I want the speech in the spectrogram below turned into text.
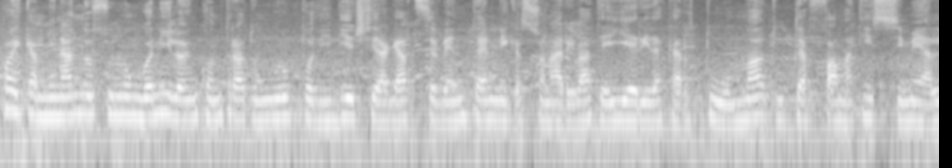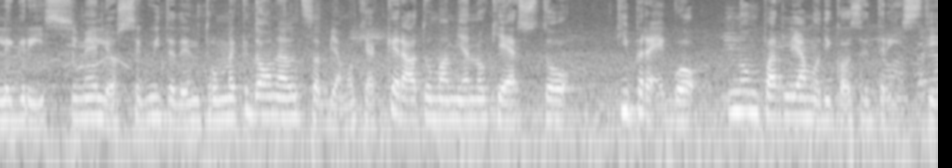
Poi camminando sul lungo Nilo ho incontrato un gruppo di dieci ragazze ventenni che sono arrivate ieri da Khartoum, tutte affamatissime e allegrissime, le ho seguite dentro un McDonald's, abbiamo chiacchierato ma mi hanno chiesto ti prego, non parliamo di cose tristi.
